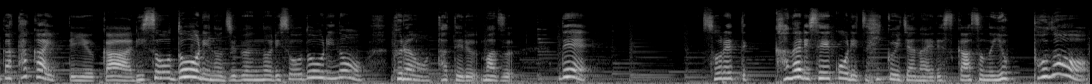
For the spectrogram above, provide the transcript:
が高いっていうか理想通りの自分の理想通りのプランを立てるまず。でそれってかなり成功率低いじゃないですか。そのよっぽど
